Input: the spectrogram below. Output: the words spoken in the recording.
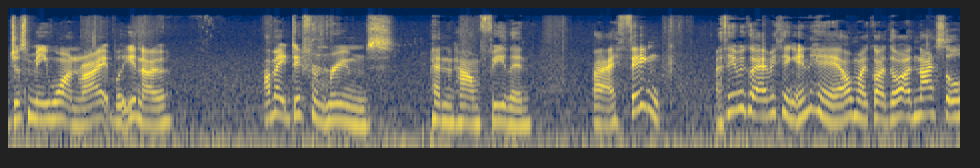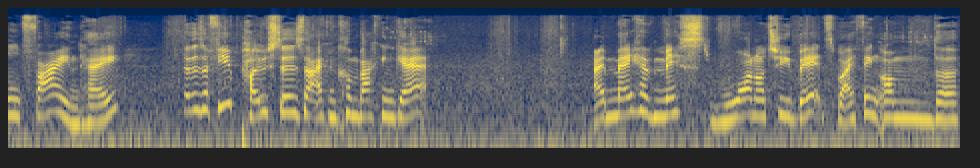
Just me one, right? But you know, I'll make different rooms depending how I'm feeling. Right, I think, I think we got everything in here. Oh my god, what a nice little find, hey? So there's a few posters that I can come back and get. I may have missed one or two bits, but I think on the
